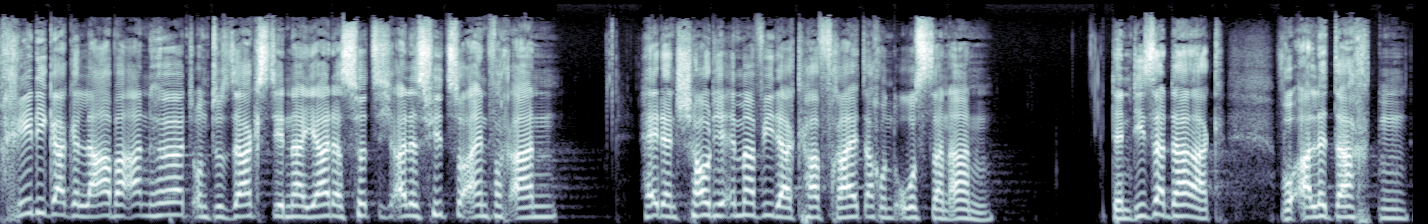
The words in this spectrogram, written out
Predigergelaber anhört und du sagst dir, na ja, das hört sich alles viel zu einfach an, hey, dann schau dir immer wieder Karfreitag und Ostern an. Denn dieser Tag, wo alle dachten,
